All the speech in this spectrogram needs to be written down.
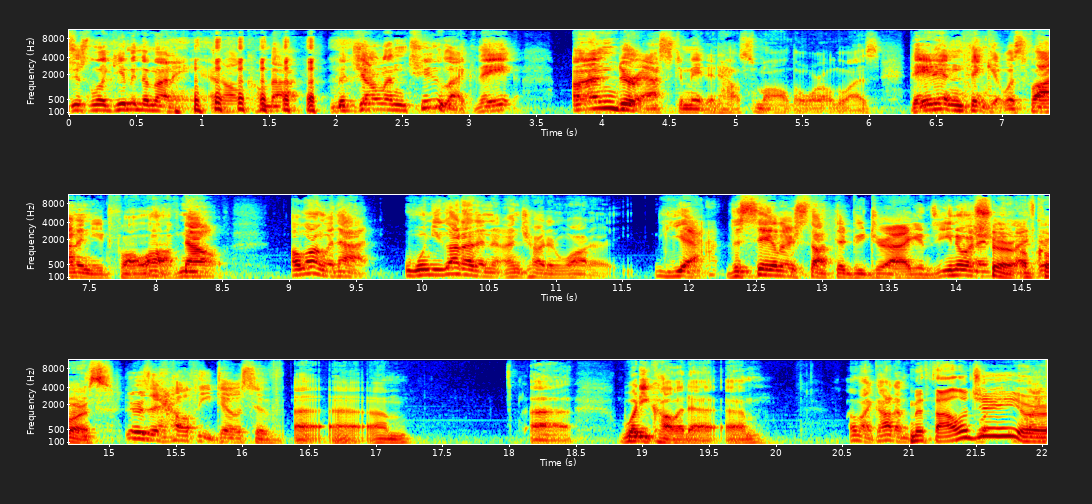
Just like give me the money and I'll come back. Magellan too, like they underestimated how small the world was. They didn't think it was flat and you'd fall off. Now, along with that, when you got out in uncharted water, yeah, the sailors thought there'd be dragons. You know what I Sure, mean? of there was- course. There was a healthy dose of uh, uh, um, uh, what do you call it? Uh, um, oh my god, I'm Mythology or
